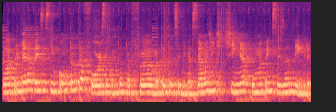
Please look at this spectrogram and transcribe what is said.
pela primeira vez assim, com tanta força, com tanta fama, tanta disseminação, a gente tinha uma princesa negra.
